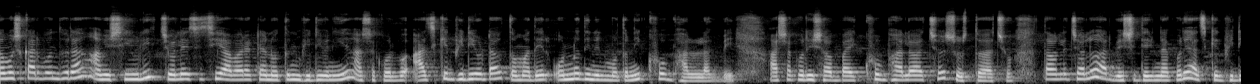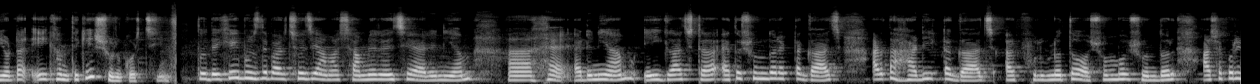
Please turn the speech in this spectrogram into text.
নমস্কার বন্ধুরা, আমি শিউলি। চলে এসেছি আবার একটা নতুন ভিডিও নিয়ে। আশা করব আজকের ভিডিওটাও তোমাদের অন্য দিনের মতনই খুব ভালো লাগবে। আশা করি সবাই খুব ভালো আছো, সুস্থ আছো। তাহলে চলো আর বেশি দেরি না করে আজকের ভিডিওটা এইখান থেকেই শুরু করছি। তো দেখেই বুঝতে পারছ যে আমার সামনে রয়েছে অ্যাডেনিয়াম। হ্যাঁ অ্যাডেনিয়াম। এই গাছটা এত সুন্দর একটা গাছ, আর এত হার্ডি একটা গাছ, আর ফুলগুলো তো অসম্ভব সুন্দর। আশা করি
